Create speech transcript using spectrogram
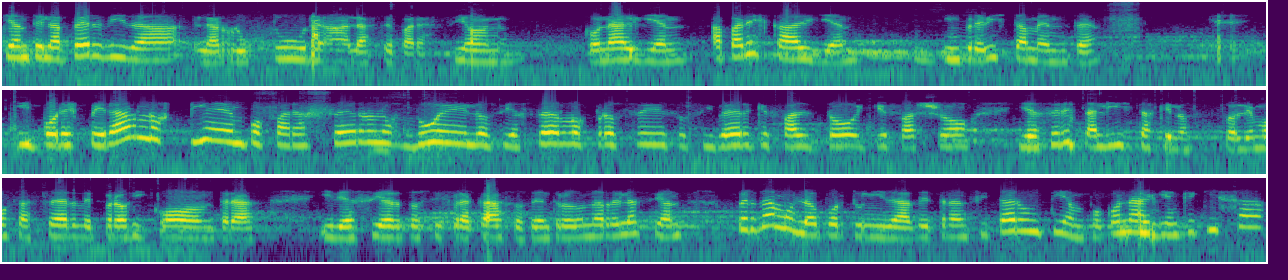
que ante la pérdida, la ruptura, la separación con alguien, aparezca alguien imprevistamente y por esperar los tiempos para hacer los duelos y hacer los procesos y ver qué faltó y qué falló y hacer estas listas que nos solemos hacer de pros y contras y de aciertos y fracasos dentro de una relación, perdamos la oportunidad de transitar un tiempo con alguien que quizá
